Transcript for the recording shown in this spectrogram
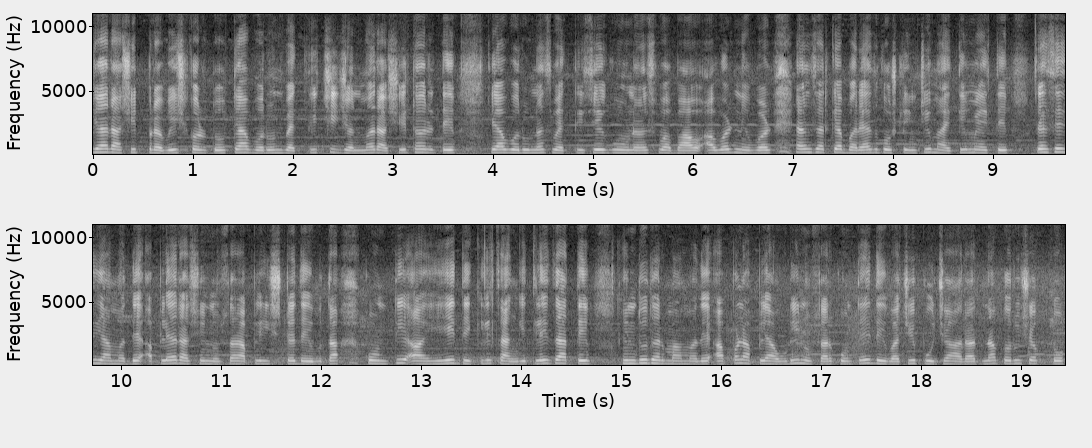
ज्या राशीत प्रवेश करतो त्यावरून व्यक्तीची जन्मराशी ठरते. यावरूनच व्यक्तीचे गुण स्वभाव आवडनिवड यांसारख्या बऱ्याच गोष्टींची माहिती मिळते. तसेच यामध्ये आपल्या राशीनुसार आपली इष्टदेवता कोणती आहे हे देखील सांगितले जाते. हिंदू धर्मामध्ये आपण आपल्या आवडीनुसार कोणत्याही देवाची पूजा आराधना करू शकतो.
